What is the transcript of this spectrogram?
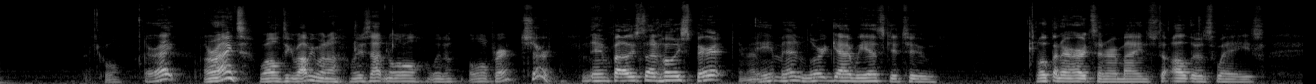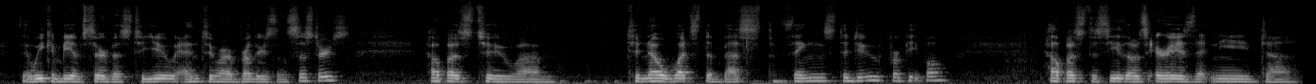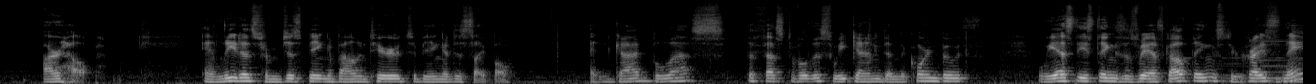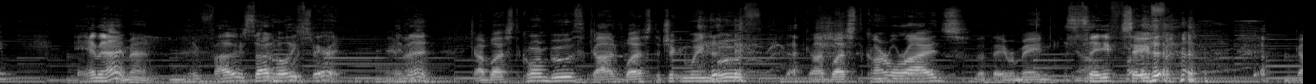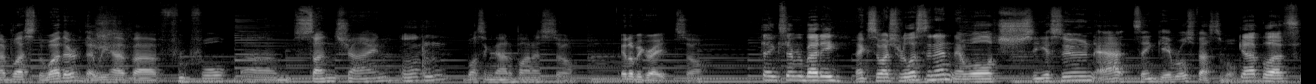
cool. All right. All right. Well, Deacon Bob, you want to lead us out in a little, little a little prayer? Sure. In the name of Father, Son, Holy Spirit. Amen. Amen. Lord God, we ask you to open our hearts and our minds to all those ways that we can be of service to you and to our brothers and sisters. Help us to um, to know what's the best things to do for people. Help us to see those areas that need uh, our help, and lead us from just being a volunteer to being a disciple. And God bless the festival this weekend and the corn booth. We ask these things as we ask all things through Christ's name. Amen. Amen. Father, Son, Holy Spirit. Amen. God bless the corn booth. God bless the chicken wing booth. God bless the carnival rides that they remain you know, Safe. Safe. God bless the weather that we have uh, fruitful um, sunshine Mhm. blessing down upon us. So it'll be great. So Thanks, everybody. thanks so much for listening, and we'll see you soon at St. Gabriel's Festival. God bless.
